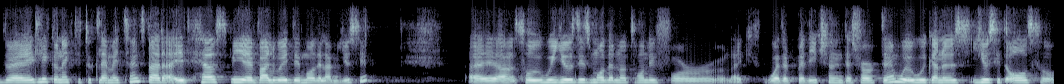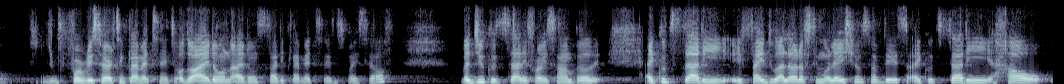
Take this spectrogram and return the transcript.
directly connected to climate change, but it helps me evaluate the model I'm using. Uh, so we use this model not only for like weather prediction in the short term, we, we can use it also for researching climate change. Although I don't, I don't study climate change myself, but you could study, for example, I could study if I do a lot of simulations of this, I could study how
